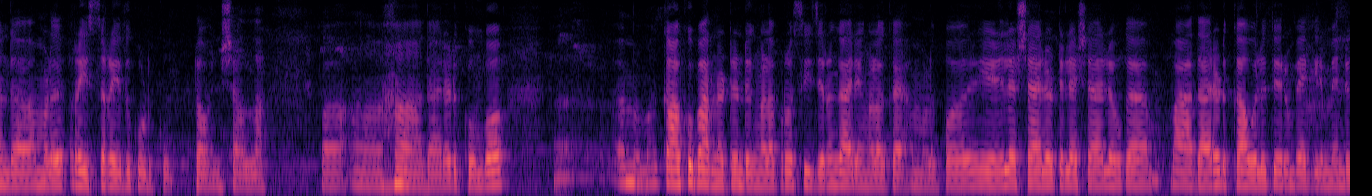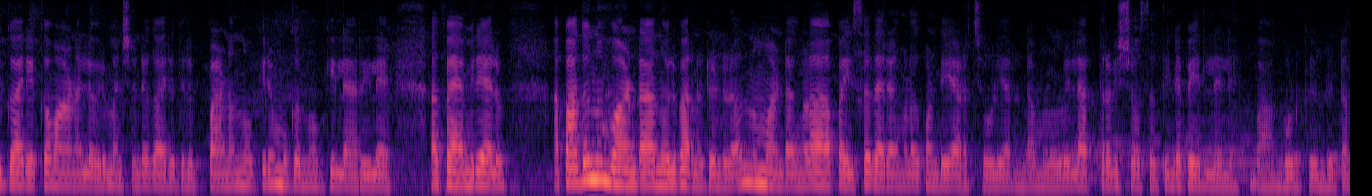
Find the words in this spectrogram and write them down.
എന്താ നമ്മൾ റേസർ ചെയ്ത് കൊടുക്കും കേട്ടോ ഇൻഷല്ല അപ്പോൾ ആധാരം എടുക്കുമ്പോൾ കാക്കു പറഞ്ഞിട്ടുണ്ട് നിങ്ങളെ പ്രൊസീജിയറും കാര്യങ്ങളൊക്കെ. നമ്മളിപ്പോൾ ഏഴ് ലക്ഷമായാലും എട്ട് ലക്ഷമായാലും ഒക്കെ ആധാരം എടുക്കാൻ പോലും തരുമ്പോൾ എഗ്രിമെന്റും കാര്യമൊക്കെ വേണമല്ലോ ഒരു മനുഷ്യന്റെ കാര്യത്തിൽ പണം നോക്കിയാലും മുഖം നോക്കിയില്ല അറിയില്ലേ? അത് ഫാമിലി ആയാലും. അപ്പം അതൊന്നും വേണ്ട എന്നോൽ പറഞ്ഞിട്ടുണ്ട്. അതൊന്നും വേണ്ട. നിങ്ങൾ ആ പൈസ തരാം നിങ്ങൾ കൊണ്ടുപോയി അടച്ചോളി പറഞ്ഞിട്ട്. നമ്മളോടില്ല അത്ര വിശ്വാസത്തിന്റെ പേരിലല്ലേ? ബാങ്ക് കൊടുക്കുന്നുണ്ട് കേട്ടോ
